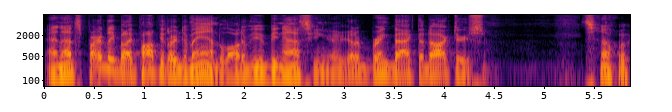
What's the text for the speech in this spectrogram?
And that's partly by popular demand. A lot of you have been asking, I got to bring back the doctors. So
